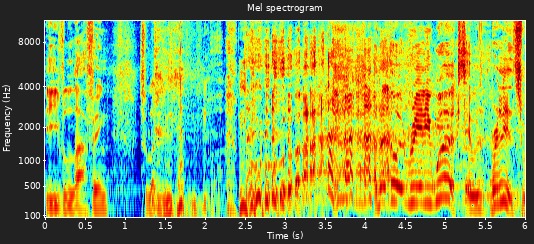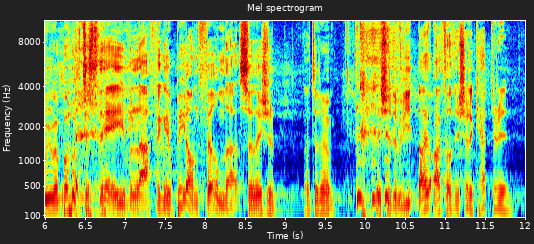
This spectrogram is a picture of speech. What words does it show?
evil laughing. So we're like, and I thought it really worked. It was brilliant. So we were both just there evil laughing. It'd be on film that, so they should. I don't know. They should have. I, I thought they should have kept it in.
